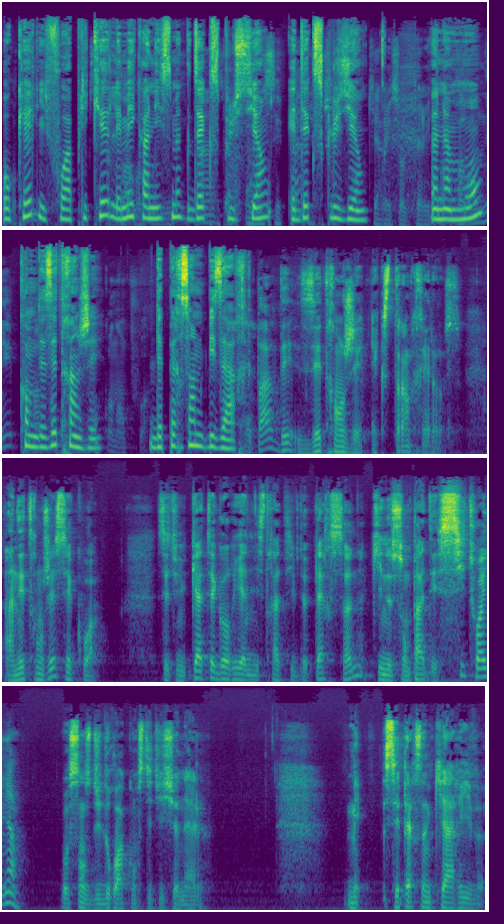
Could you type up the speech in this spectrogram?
auxquels il faut appliquer les mécanismes d'expulsion et d'exclusion. En un mot, comme des étrangers, des personnes bizarres. On parle des étrangers, extranjeros. Un étranger, c'est quoi? C'est une catégorie administrative de personnes qui ne sont pas des citoyens au sens du droit constitutionnel. Mais ces personnes qui arrivent,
